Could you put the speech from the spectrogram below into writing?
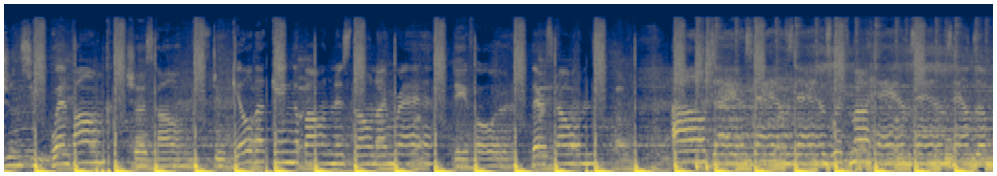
visions you When punctures come to kill the king upon his throne I'm ready for their stones.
